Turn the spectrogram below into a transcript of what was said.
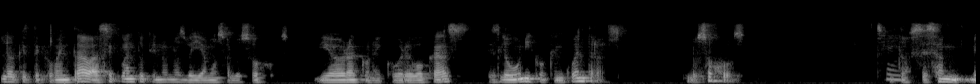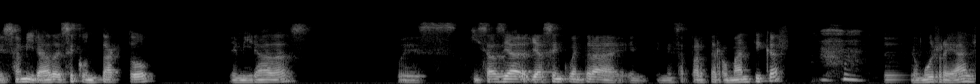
Lo que te comentaba, hace cuánto que no nos veíamos a los ojos y ahora con el cubrebocas es lo único que encuentras, los ojos. Entonces esa, esa, mirada, ese contacto de miradas, pues quizás ya, ya se encuentra en, en esa parte romántica, pero muy real,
